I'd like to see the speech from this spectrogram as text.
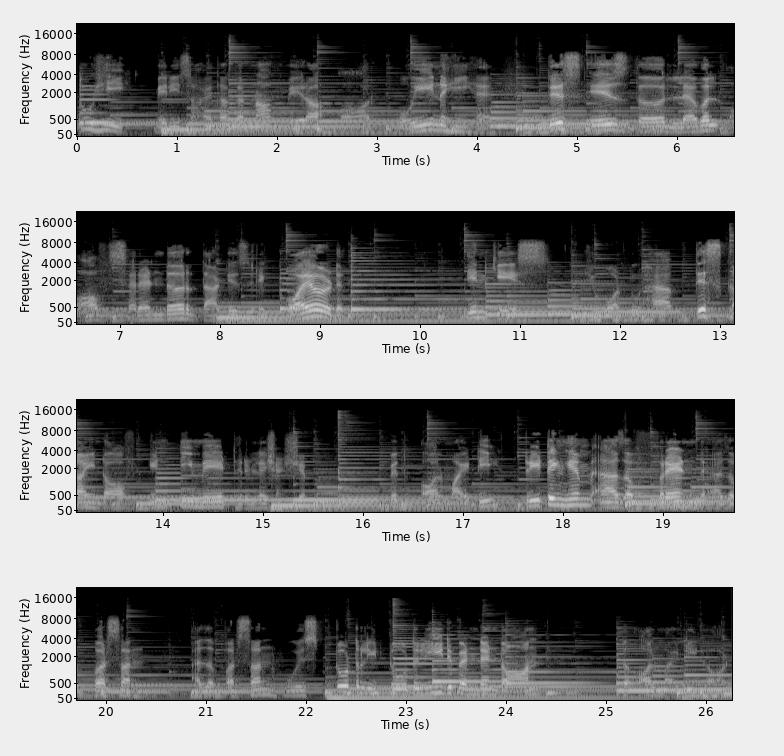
तू ही मेरी सहायता करना मेरा और कोई नहीं है। This is the level of surrender that is required in case you want to have this kind of intimate relationship with almighty, treating him as a friend, as a person. As a person who is totally, totally dependent on the Almighty Lord.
